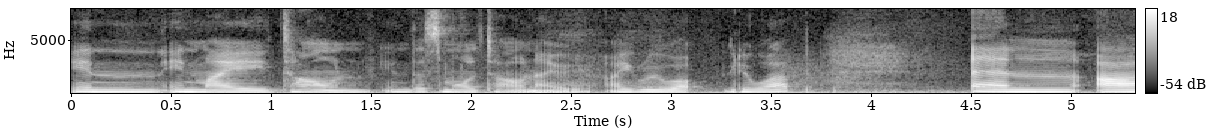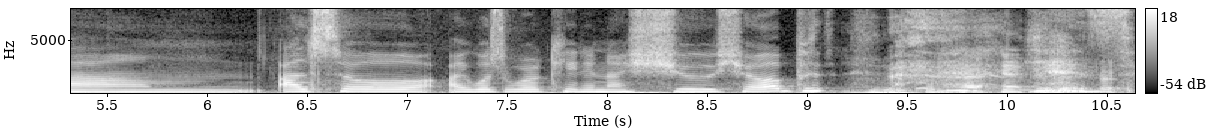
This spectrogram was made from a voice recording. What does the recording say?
in in my town, in the small town I, I grew up grew up. And um, also, I was working in a shoe shop. yes,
